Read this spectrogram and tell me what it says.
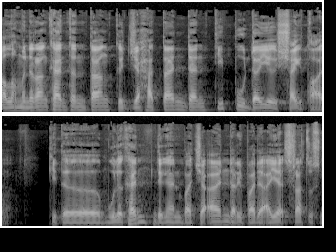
Allah menerangkan tentang kejahatan dan tipu daya syaitan. Kita mulakan dengan bacaan daripada ayat 167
